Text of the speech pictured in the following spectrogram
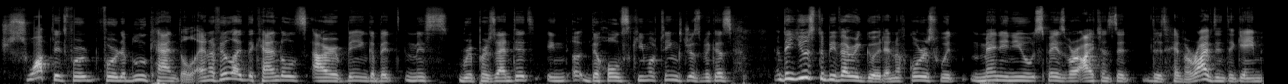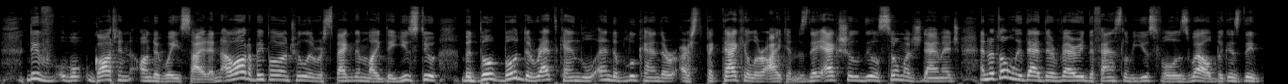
swapped it for for the blue candle, and I feel like the candles are being a bit misrepresented in uh, the whole scheme of things, just because they used to be very good, and of course, with many new spacebar items that, that have arrived in the game, they've gotten on the wayside, and a lot of people don't really respect them like they used to, but both, both the red candle and the blue candle are spectacular items. They actually deal so much damage, and not only that, they're very defensively useful as well, because they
